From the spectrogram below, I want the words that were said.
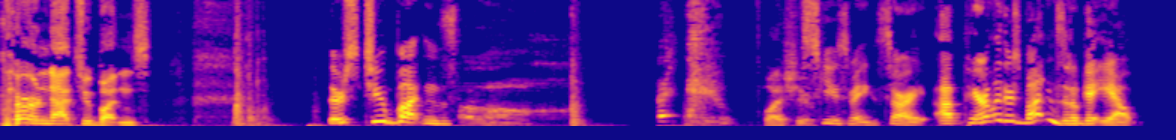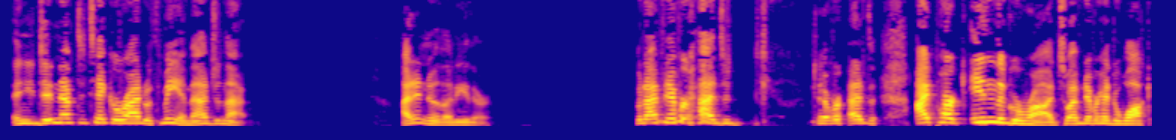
there are not two buttons. There's two buttons. Oh. Bless you. Excuse me. Sorry. apparently, there's buttons that'll get you out, and you didn't have to take a ride with me. Imagine that. I didn't know that either. But I've never had to. I've never had to. I park in the garage, so I've never had to walk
